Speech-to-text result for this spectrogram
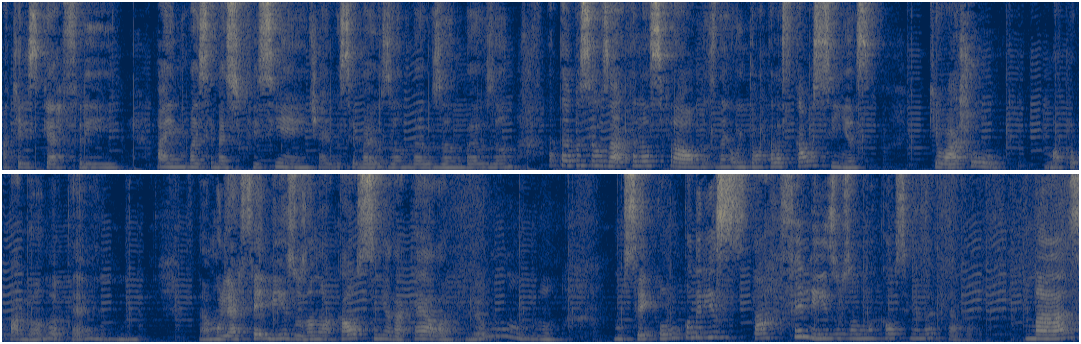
aqueles que é free, aí não vai ser mais suficiente, aí você vai usando, vai usando, vai usando, até você usar aquelas fraldas, né? Ou então aquelas calcinhas, que eu acho uma propaganda até? A mulher feliz usando uma calcinha daquela, eu não, não, não sei como poderia estar feliz usando uma calcinha daquela. Mas,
